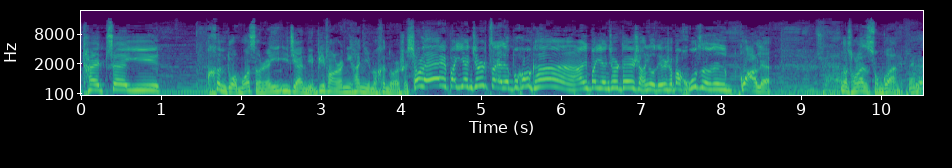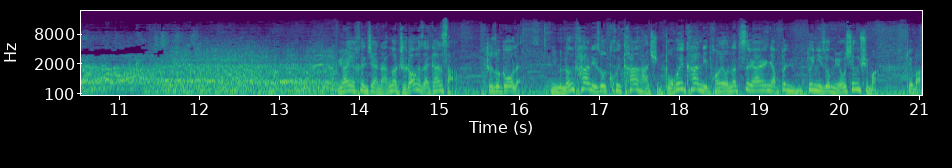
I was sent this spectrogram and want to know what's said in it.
太在意。很多陌生人意见的，比方说，你看你们很多人说小雷把眼镜摘了不好看，哎，把眼镜戴上；有的人说把胡子刮了，我从来是松管的。原因很简单，我知道我在干啥，这就够了。你们能看的就会看下去，不会看的朋友，那自然人家本对你就没有兴趣嘛，对吧？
